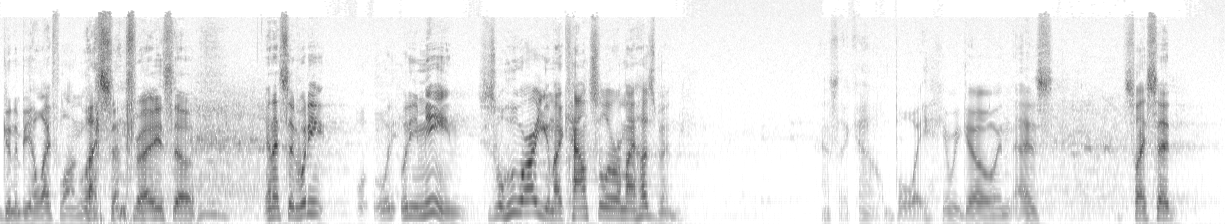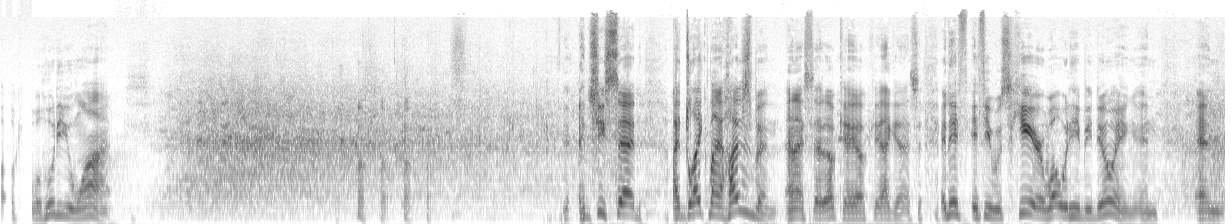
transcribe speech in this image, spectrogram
going to be a lifelong lesson, right? So, and I said, What do you, what, what do you mean? She says, Well, who are you, my counselor or my husband? I was like, Oh boy, here we go. And as, so I said, okay, Well, who do you want? and she said, I'd like my husband. And I said, okay, okay, I guess. And if, if he was here, what would he be doing? And, and,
